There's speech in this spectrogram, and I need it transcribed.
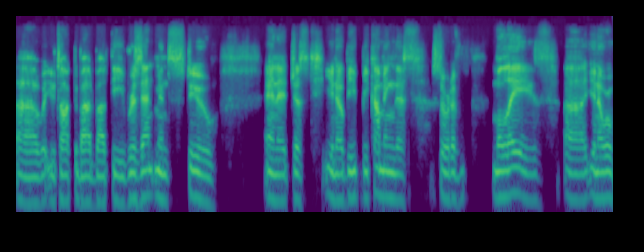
uh, what you talked about about the resentment stew and it just, you know, be becoming this sort of malaise, uh, you know,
